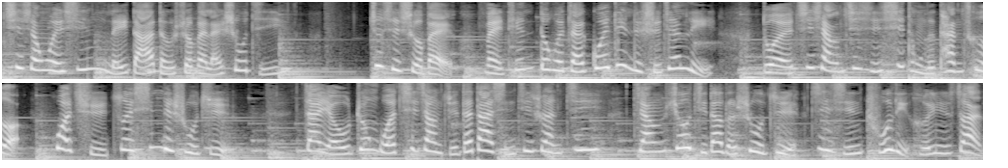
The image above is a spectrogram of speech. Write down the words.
气象卫星、雷达等设备来收集。这些设备每天都会在规定的时间里。对气象进行系统的探测，获取最新的数据，再由中国气象局的大型计算机将收集到的数据进行处理和运算，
